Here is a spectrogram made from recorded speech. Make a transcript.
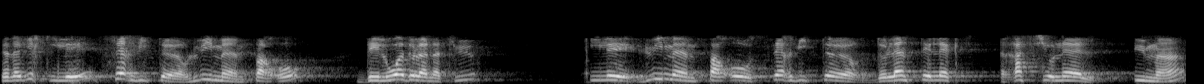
C'est-à-dire qu'il est serviteur lui-même par haut des lois de la nature. Il est lui-même par haut serviteur de l'intellect rationnel humain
